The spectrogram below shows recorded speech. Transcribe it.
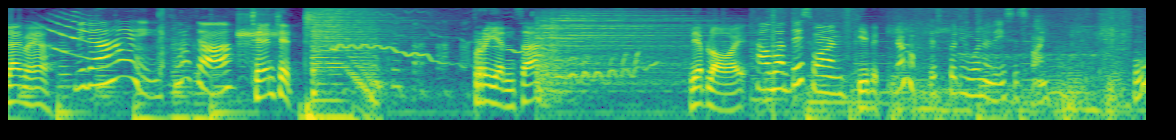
ได้ไหมอะ ไม่ได้แม่จ๋า change it เปลี่ยนซะ เรียบร้อย How about this one? keep it No, just put in one of these. It's fine. ที่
